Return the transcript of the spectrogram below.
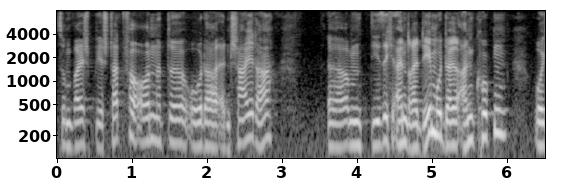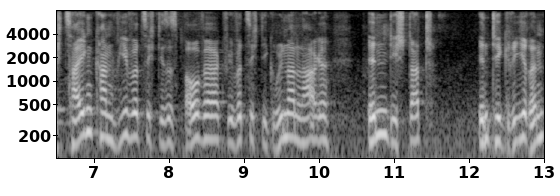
zum Beispiel Stadtverordnete oder Entscheider, ähm, die sich ein 3D-Modell angucken, wo ich zeigen kann, wie wird sich dieses Bauwerk, wie wird sich die Grünanlage in die Stadt integrieren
